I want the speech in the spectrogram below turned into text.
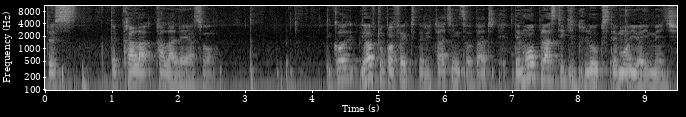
this the color color layer so because you have to perfect the retouching so that the more plastic it looks the more your image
